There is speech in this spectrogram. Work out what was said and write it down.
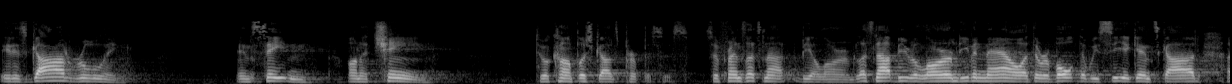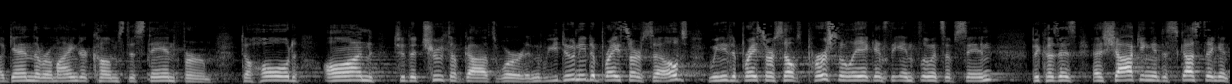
It is God ruling and Satan on a chain to accomplish God's purposes. So friends, let's not be alarmed. Let's not be alarmed even now at the revolt that we see against God. Again, the reminder comes to stand firm, to hold on to the truth of God's word. And we do need to brace ourselves. We need to brace ourselves personally against the influence of sin. Because as, as shocking and disgusting and,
